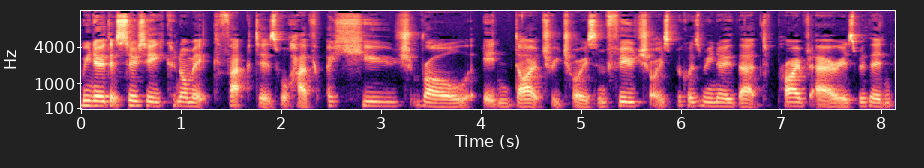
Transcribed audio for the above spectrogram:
we know that socioeconomic factors will have a huge role in dietary choice and food choice because we know that deprived areas within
